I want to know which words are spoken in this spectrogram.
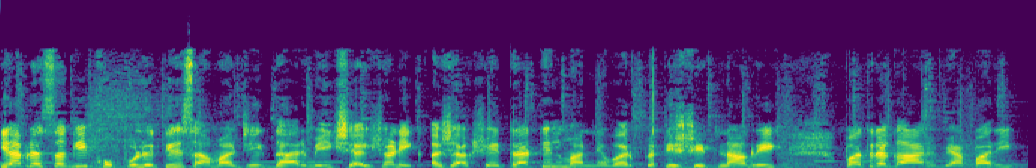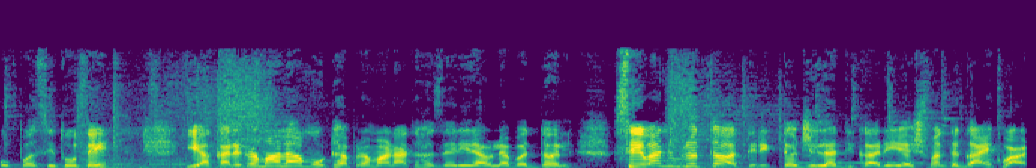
या प्रसंगी खोपोलीतील सामाजिक धार्मिक शैक्षणिक अशा क्षेत्रातील मान्यवर प्रतिष्ठित नागरिक पत्रकार व्यापारी उपस्थित होते. या कार्यक्रमाला मोठ्या प्रमाणात हजेरी लावल्याबद्दल सेवानिवृत्त अतिरिक्त जिल्हाधिकारी यशवंत गायकवाड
